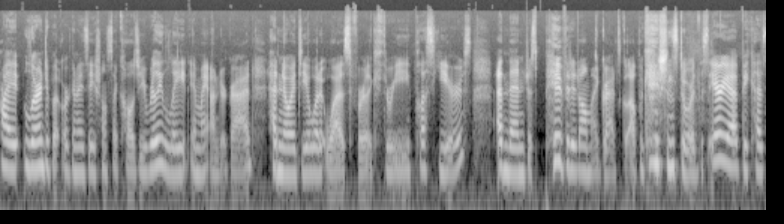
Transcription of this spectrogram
I learned about organizational psychology really late in my undergrad, had no idea what it was for like three plus years, and then just pivoted all my grad school applications toward this area because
